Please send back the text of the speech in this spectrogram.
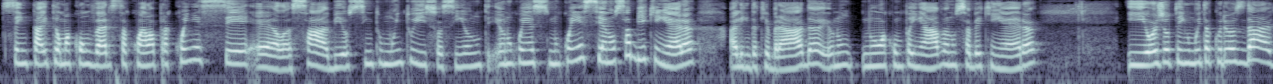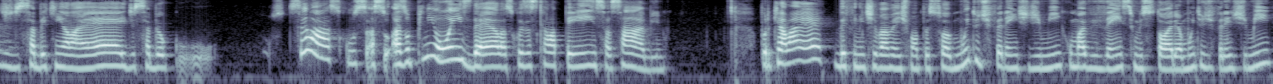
sentar e ter uma conversa com ela para conhecer ela, sabe? Eu sinto muito isso, assim. Eu não, eu não, não conhecia, não sabia quem era a Linda Quebrada, eu não, não acompanhava, não sabia quem era. E hoje eu tenho muita curiosidade de saber quem ela é de saber o, sei lá, as, as, as opiniões dela, as coisas que ela pensa, sabe? Porque ela é definitivamente uma pessoa muito diferente de mim, com uma vivência, uma história muito diferente de mim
